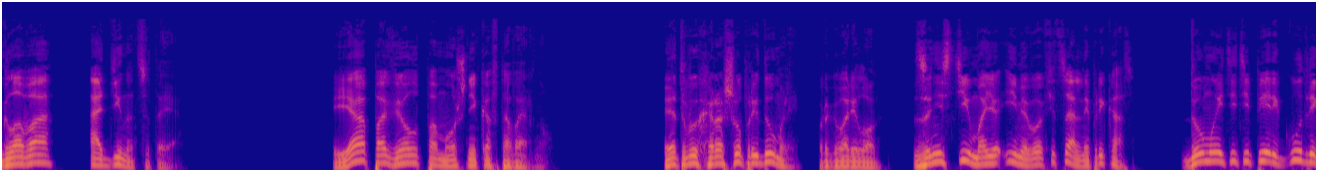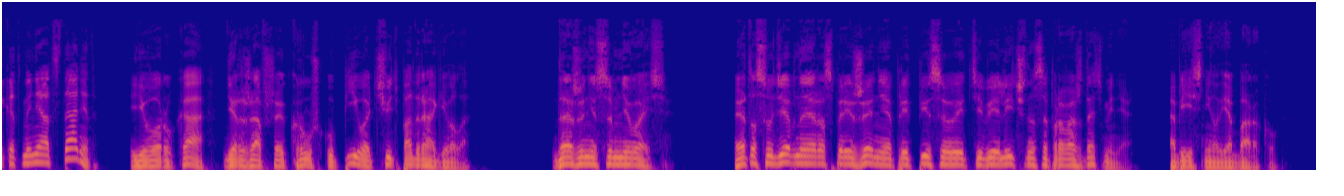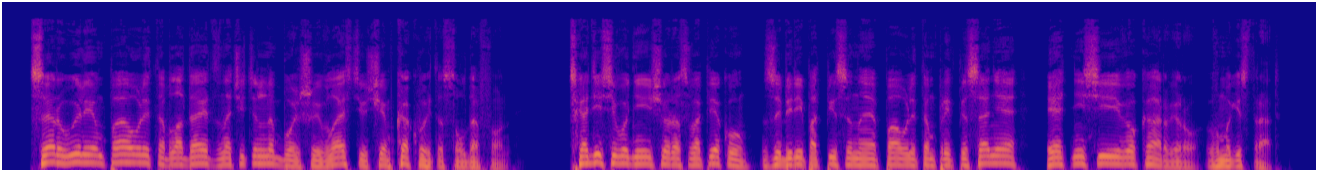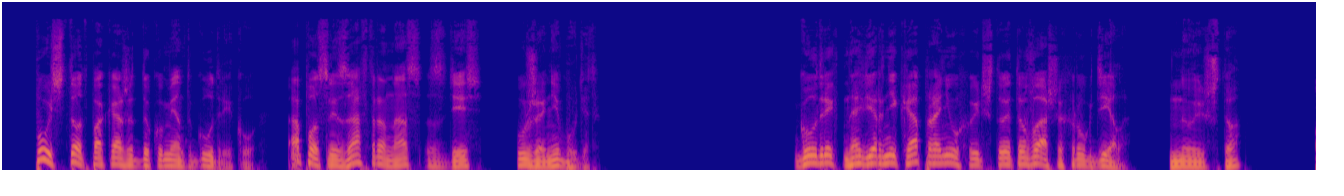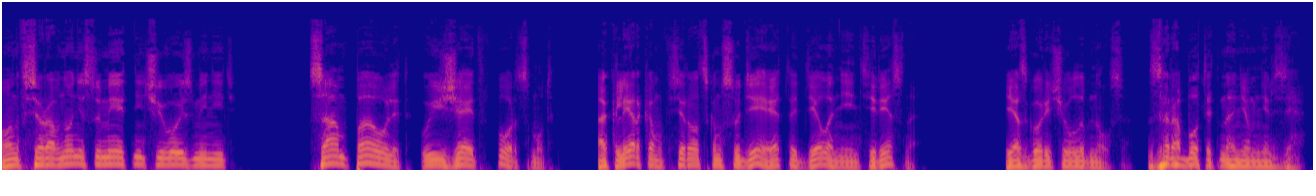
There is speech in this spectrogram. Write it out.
Глава одиннадцатая. Я повел помощника в таверну. «Это вы хорошо придумали», — проговорил он, — «занести мое имя в официальный приказ. Думаете, теперь Гудрик от меня отстанет?» Его рука, державшая кружку пива, чуть подрагивала. «Даже не сомневайся. Это судебное распоряжение предписывает тебе лично сопровождать меня», — объяснил я Бараку. Сэр Уильям Паулит обладает значительно большей властью, чем какой-то солдафон. Сходи сегодня еще раз в опеку, забери подписанное Паулитом предписание и отнеси его Карверу в магистрат. Пусть тот покажет документ Гудрику, а послезавтра нас здесь уже не будет. Гудрик наверняка пронюхает, что это ваших рук дело. Ну и что? Он все равно не сумеет ничего изменить. Сам Паулит уезжает в Портсмут, а клеркам в сиротском суде это дело неинтересно. Я с горечью улыбнулся. Заработать на нем нельзя.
